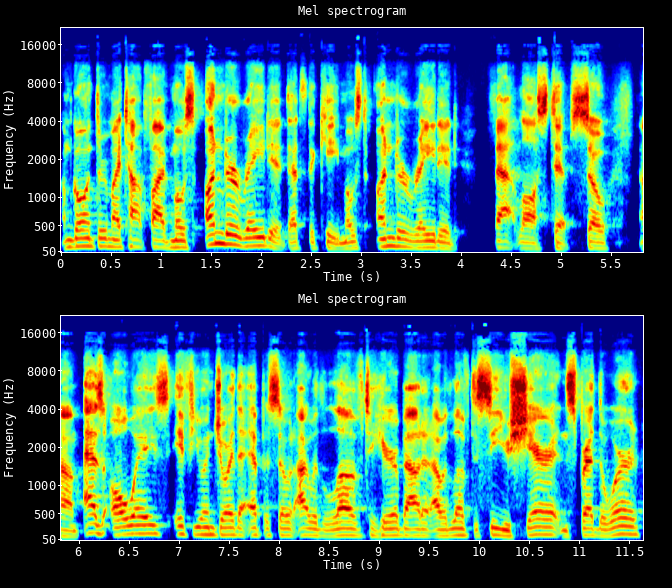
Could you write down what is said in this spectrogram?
I'm going through my top five most underrated. That's the key. Most underrated fat loss tips. So, um, as always, if you enjoyed the episode, I would love to hear about it. I would love to see you share it and spread the word.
